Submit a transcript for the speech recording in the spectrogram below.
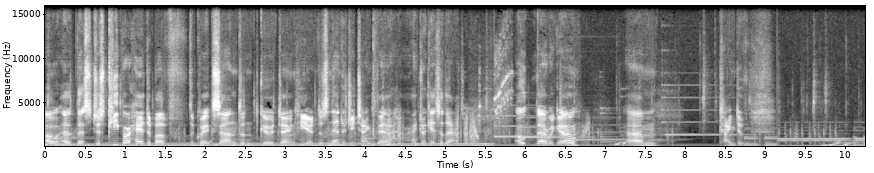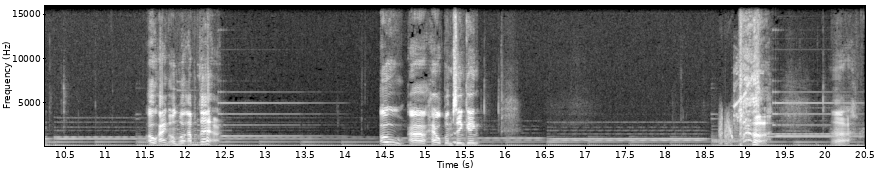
Oh, uh, let's just keep our head above the quicksand and go down here. There's an energy tank there. How do I get to that? Oh, there we go. Um, kind of. Oh, hang on, what happened there? Oh, uh, help, I'm sinking! ah.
